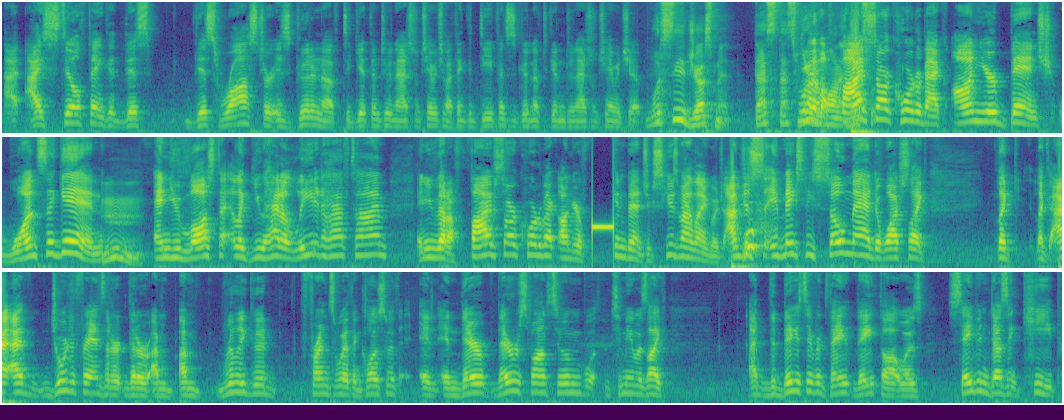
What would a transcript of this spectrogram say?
I, I still think that this this roster is good enough to get them to a national championship. I think the defense is good enough to get them to a national championship. What's the adjustment? That's that's what I wanted. You have I a five star quarterback on your bench once again, Hmm. and you lost. Like you had a lead at halftime, and you've got a five star quarterback on your fing bench. Excuse my language. I'm just. It makes me so mad to watch. Like, like, like I, I have Georgia fans that are that are I'm I'm really good friends with and close with, and, and their their response to him to me was like, I, the biggest difference they they thought was Saban doesn't keep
